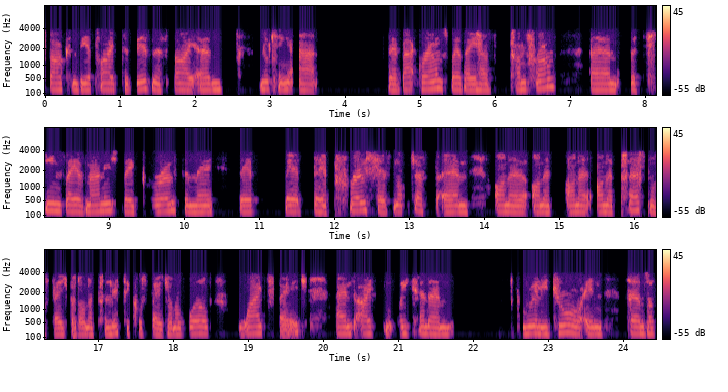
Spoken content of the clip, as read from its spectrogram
style can be applied to business by um, looking at their backgrounds, where they have come from, um, the teams they have managed, their growth and their their their their process, not just um, on a on a on a on a personal stage, but on a political stage, on a worldwide stage. And I think we can um, really draw in terms of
